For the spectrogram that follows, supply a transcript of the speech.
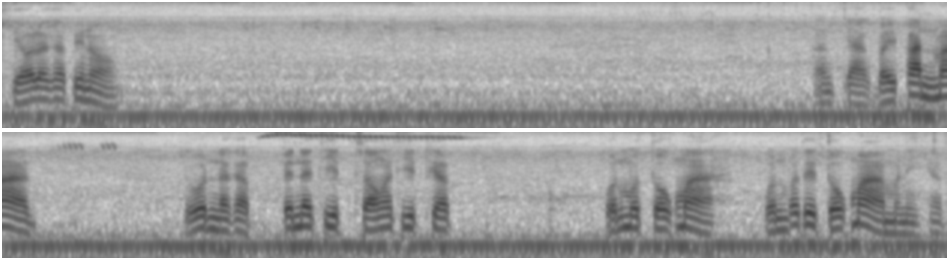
เขียวแล้วครับพี่น้อง หลังจากใบพันธุ์มาโดนนะครับ เป็นอาทิตย์สองอาทิตย์ครับฝนมดตกมาฝนพอได้ตกมามานี่ครับ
